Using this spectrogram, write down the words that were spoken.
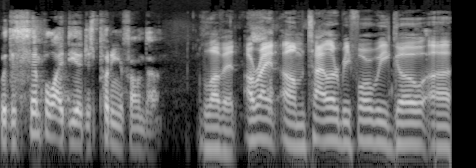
with the simple idea of just putting your phone down. Love it. All right, um Tyler, before we go uh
